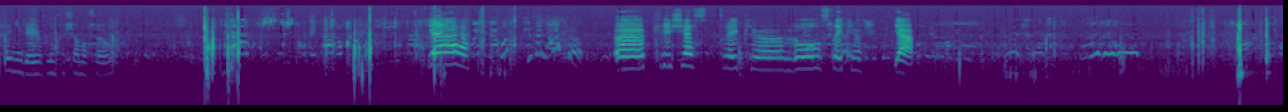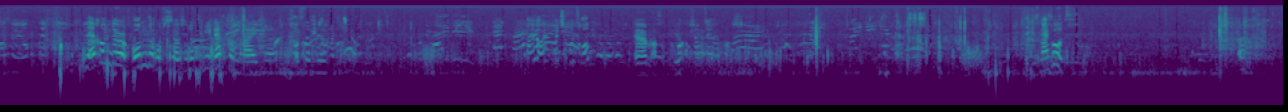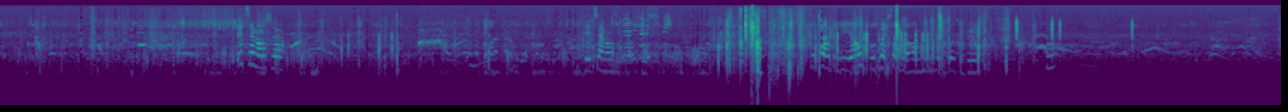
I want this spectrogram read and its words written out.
Geen idee, een vriend van Sjan of zo. Ja! Eh, Chrisja streepje, lol streepje, ja. Leg hem eronder of zo, zodat hij niet weg kan drijven. Als dat lukt. Moet je goed erop? Um, als het lukt. Zo vast. Dit is mijn voet. Ah. Dit zijn onze... Dit zijn onze plekjes. Hoe gaat Jan? Volgens mij staat mijn hand niet meer goed op beeld.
